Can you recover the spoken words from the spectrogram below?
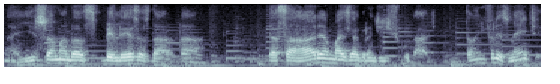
Né? E isso é uma das belezas da, da, dessa área, mas é a grande dificuldade. Então, infelizmente,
